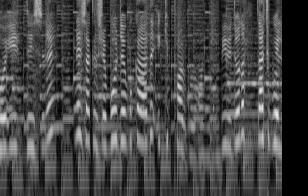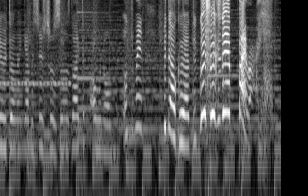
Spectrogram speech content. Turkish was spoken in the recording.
O idisini. Neyse arkadaşlar bu video bu kadardı. İki parkur oynadım bir videoda. Daha çok böyle videoların gelmesini istiyorsanız like abone olmayı unutmayın. Bir daha videoda görüşmek üzere. Bay bay.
